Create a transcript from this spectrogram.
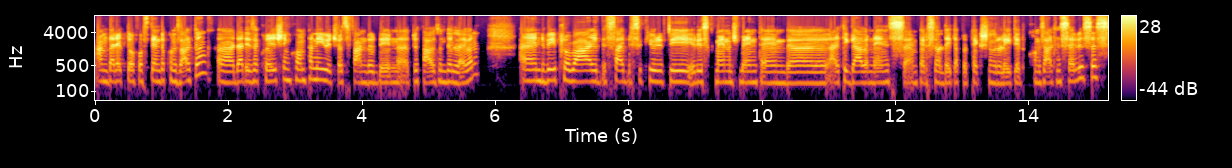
I'm director of Ostendo Consulting. Uh, that is a Croatian company which was founded in uh, 2011. And we provide cybersecurity, risk management, and uh, IT governance and personal data protection related consulting services,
